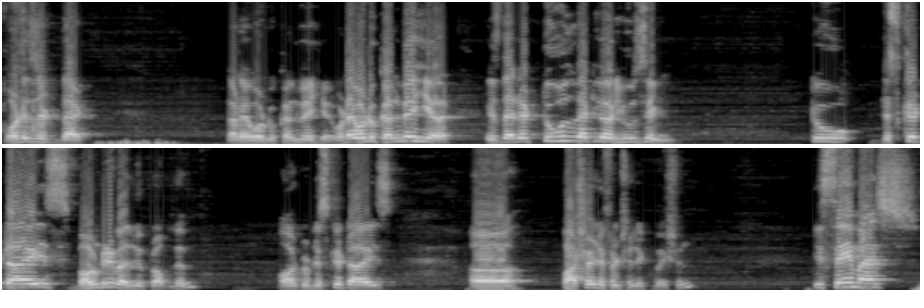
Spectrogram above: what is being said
what is it that that I want to convey here? What I want to convey here is that a tool that you are using to discretize boundary value problem or to discretize uh, partial differential equation is same as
